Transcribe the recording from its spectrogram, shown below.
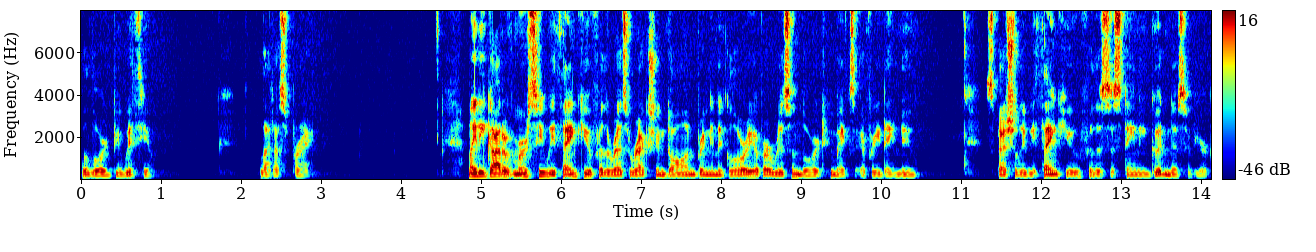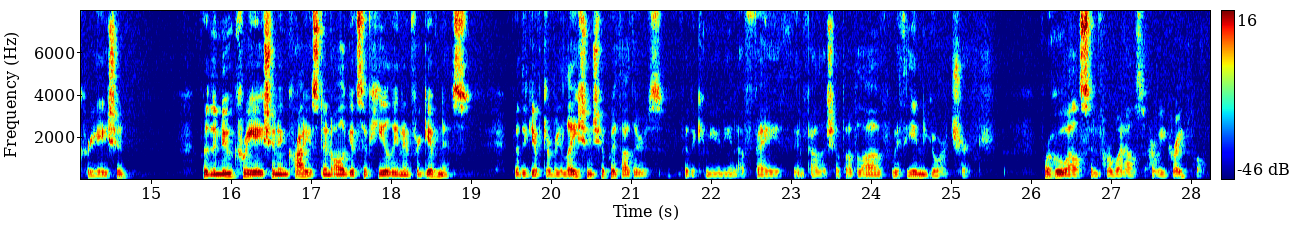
The Lord be with you. Let us pray. Mighty God of mercy, we thank you for the resurrection dawn, bringing the glory of our risen Lord, who makes every day new. Especially we thank you for the sustaining goodness of your creation for the new creation in Christ and all gifts of healing and forgiveness, for the gift of relationship with others, for the communion of faith and fellowship of love within your church. For who else and for what else are we grateful?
